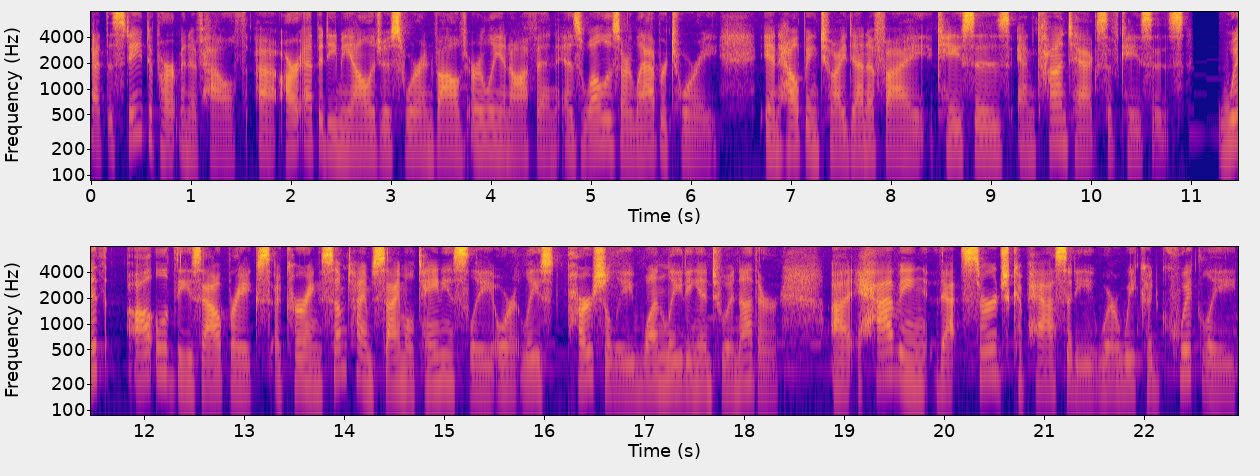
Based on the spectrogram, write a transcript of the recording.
At the State Department of Health, uh, our epidemiologists were involved early and often, as well as our laboratory, in helping to identify cases and contacts of cases. With all of these outbreaks occurring sometimes simultaneously or at least partially, one leading into another, uh, having that surge capacity where we could quickly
